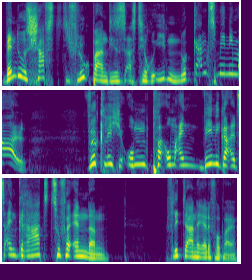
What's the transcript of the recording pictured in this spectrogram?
Wenn du es schaffst, die Flugbahn dieses Asteroiden nur ganz minimal, wirklich um, um ein weniger als ein Grad zu verändern, fliegt er an der Erde vorbei.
